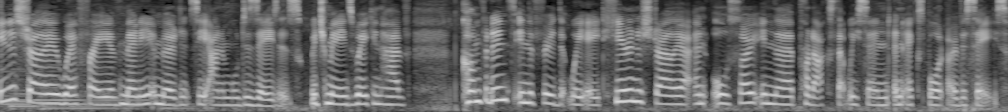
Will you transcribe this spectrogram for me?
In Australia, we're free of many emergency animal diseases, which means we can have confidence in the food that we eat here in Australia and also in the products that we send and export overseas.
